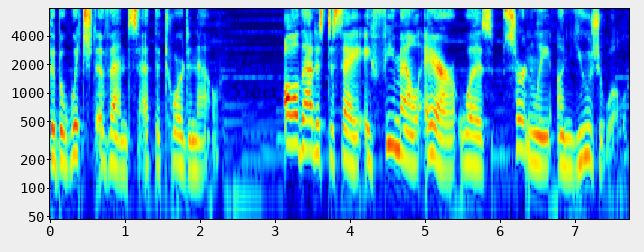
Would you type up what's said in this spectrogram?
The Bewitched Events at the Tour de Nesle. All that is to say, a female heir was certainly unusual.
